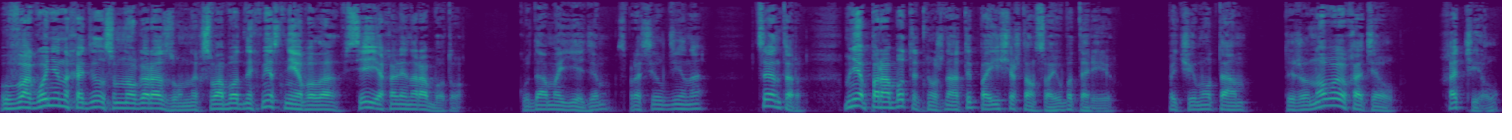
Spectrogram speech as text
В вагоне находилось много разумных, свободных мест не было, все ехали на работу. «Куда мы едем?» — спросил Дина. «В центр. Мне поработать нужно, а ты поищешь там свою батарею. Почему там? Ты же новую хотел? Хотел.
